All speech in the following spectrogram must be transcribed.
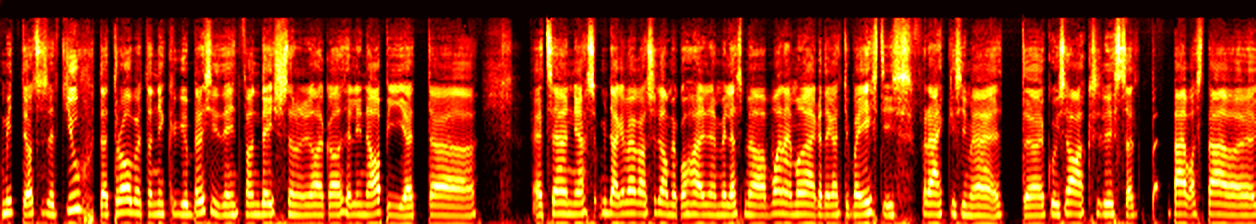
mitte otseselt juht, et Robert on ikkagi president foundation'il, aga selline abi, et et see on jah, midagi väga südamekohaline, millest me vanema õega tegelikult juba Eestis rääkisime, et äh, kui saaks lihtsalt päevast päeva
